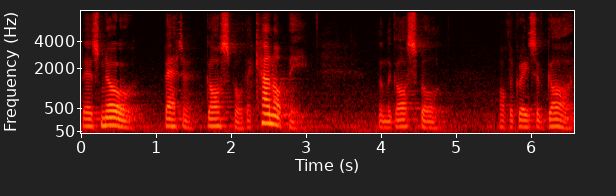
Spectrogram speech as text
There's no better gospel. There cannot be than the gospel of the grace of God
